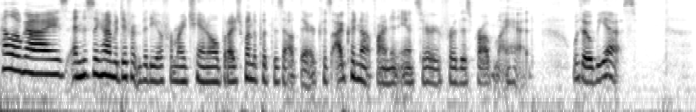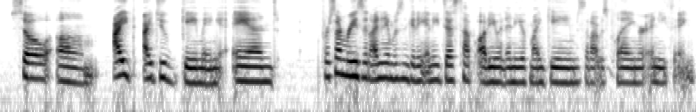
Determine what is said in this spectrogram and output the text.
Hello guys, and this is kind of a different video for my channel, but I just wanted to put this out there because I could not find an answer for this problem I had with OBS. So, um, I, I do gaming, and for some reason I didn't wasn't getting any desktop audio in any of my games that I was playing or anything.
